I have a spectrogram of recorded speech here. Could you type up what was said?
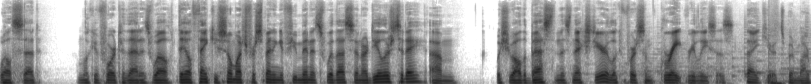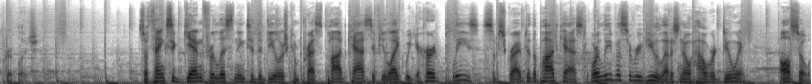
Well said. I'm looking forward to that as well. Dale, thank you so much for spending a few minutes with us and our dealers today. Um, wish you all the best in this next year. Looking for some great releases. Thank you. It's been my privilege. So, thanks again for listening to the Dealers Compressed podcast. If you like what you heard, please subscribe to the podcast or leave us a review. Let us know how we're doing. Also,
